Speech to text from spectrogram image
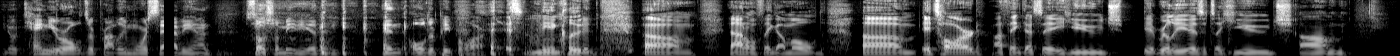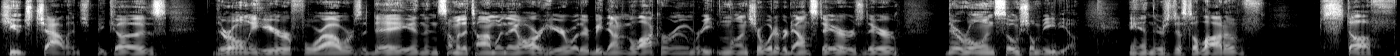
you know, 10 year olds are probably more savvy on social media than, than older people are? me included. Um, I don't think I'm old. Um, it's hard. I think that's a huge. It really is. It's a huge, um, huge challenge because they're only here four hours a day, and then some of the time when they are here, whether it be down in the locker room or eating lunch or whatever downstairs, they're they're on social media, and there's just a lot of stuff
